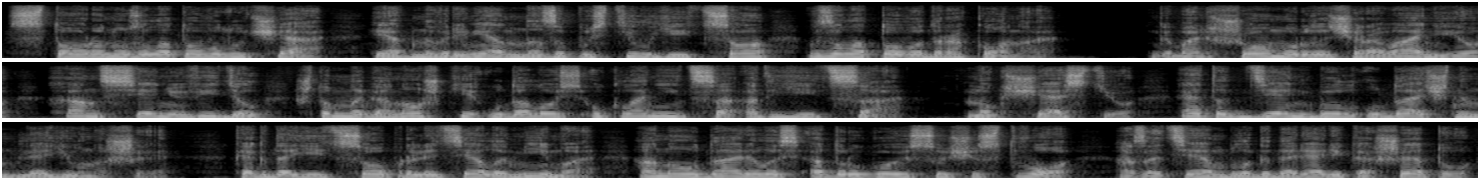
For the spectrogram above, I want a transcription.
в сторону золотого луча и одновременно запустил яйцо в золотого дракона. К большому разочарованию Хан Сень увидел, что многоножке удалось уклониться от яйца, но, к счастью, этот день был удачным для юноши. Когда яйцо пролетело мимо, оно ударилось о другое существо, а затем, благодаря рикошету,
